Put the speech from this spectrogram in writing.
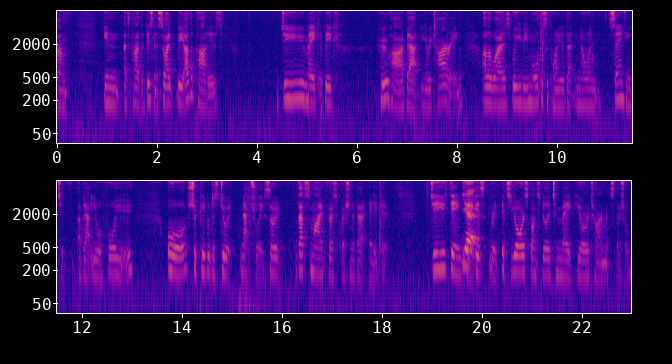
um, in as part of the business. So I, the other part is, do you make a big hoo ha about you retiring? Otherwise, will you be more disappointed that no one said anything to, about you or for you? Or should people just do it naturally? So that's my first question about etiquette. Do you think Yeah. it's, it's your responsibility to make your retirement special?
